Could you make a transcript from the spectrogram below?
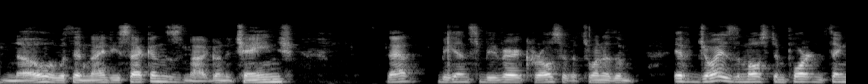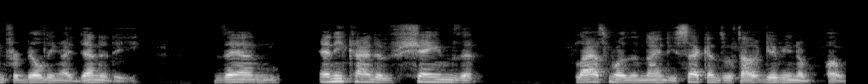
no. Within 90 seconds, not going to change. That begins to be very corrosive. It's one of the, if joy is the most important thing for building identity, then any kind of shame that lasts more than 90 seconds without giving a, a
